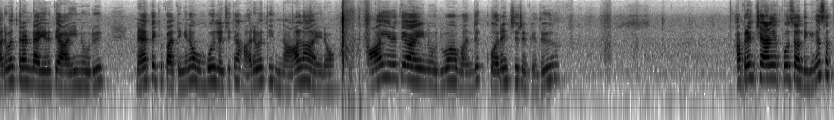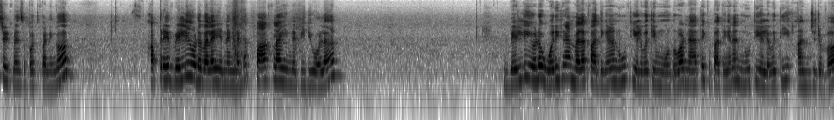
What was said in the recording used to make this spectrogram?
அறுபத்தி ரெண்டாயிரத்தி ஐநூறு நேரத்துக்கு பார்த்தீங்கன்னா ஒம்பது லட்சத்தி அறுபத்தி நாலாயிரம். ஆயிரத்தி ஐநூறுரூவா வந்து குறைஞ்சிருக்குது. அப்புறம் சேனலுக்கு புதுசாக வந்தீங்கன்னா சப்ஸ்கிரைப் பண்ணி சப்போர்ட் பண்ணுங்கள் அப்புறம் வெள்ளியோட விலை என்னங்கிறத பார்க்கலாம் இந்த வீடியோவில் வெள்ளியோட ஒரு கிராம் விலை பார்த்தீங்கன்னா நூற்றி எழுபத்தி மூணு ரூபா நேரத்துக்கு பார்த்தீங்கன்னா நூற்றி எழுபத்தி அஞ்சு ரூபா.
